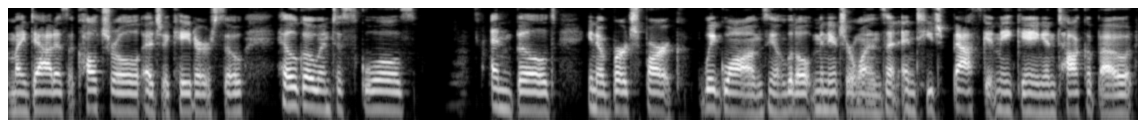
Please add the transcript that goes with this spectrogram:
My dad is a cultural educator, so he'll go into schools and build, you know, birch bark wigwams, you know, little miniature ones and, and teach basket making and talk about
